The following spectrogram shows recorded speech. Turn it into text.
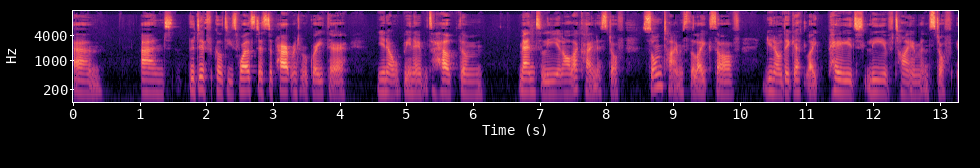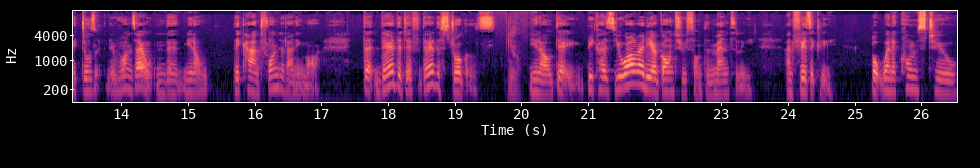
um, and the difficulties, whilst this department were great there, you know, being able to help them mentally and all that kind of stuff, sometimes the likes of, you know, they get like paid leave time and stuff, it doesn't, it runs out and the, you know, they can't fund it anymore. That they're the diff- they're the struggles. Yeah, you know they, because you already are going through something mentally and physically but when it comes to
